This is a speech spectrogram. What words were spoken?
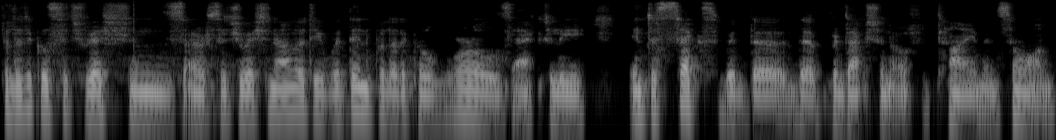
political situations or situationality within political worlds actually intersects with the, the production of time and so on.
